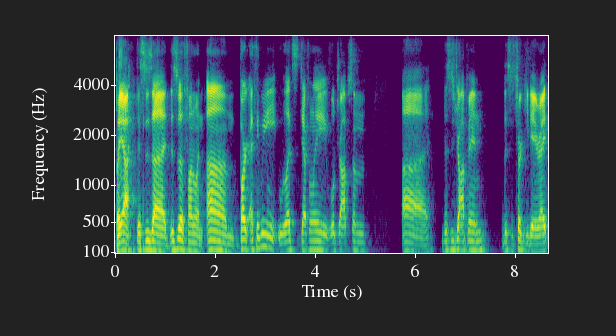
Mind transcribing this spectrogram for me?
but yeah, this is a this is a fun one. Um, Bark, I think we let's definitely we'll drop some. Uh, this is dropping. This is Turkey Day, right?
